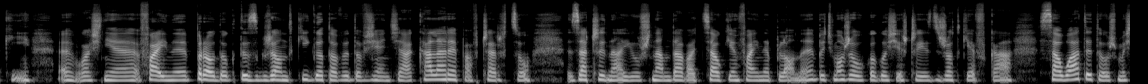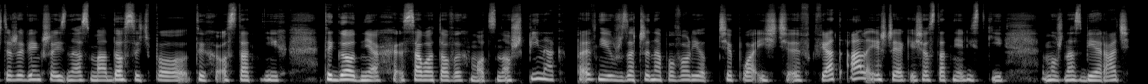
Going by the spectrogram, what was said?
taki e, właśnie fajny produkt z grządki, gotowy do wzięcia. Kalarepa w czerwcu zaczyna już nam dawać całkiem fajne plony. Być może u kogoś jeszcze jest rzodkiewka. Sałaty to już myślę, że większość z nas ma dosyć po tych ostatnich tygodniach sałatowych mocno. Szpinak pewnie już zaczyna powoli od ciepła iść w kwiat, ale jeszcze jakieś ostatnie listki można zbierać.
